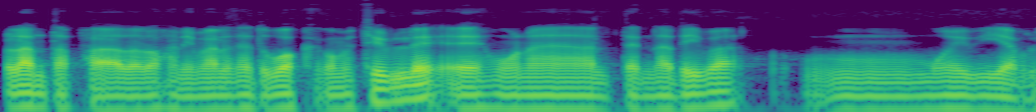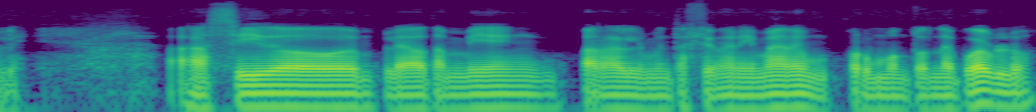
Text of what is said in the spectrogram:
plantas para los animales de tu bosque comestible, es una alternativa muy viable. Ha sido empleado también para la alimentación animal por un montón de pueblos,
